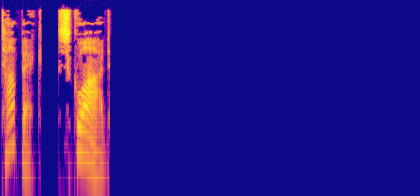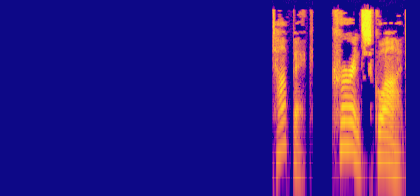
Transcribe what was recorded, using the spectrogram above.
Topic squad Current squad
